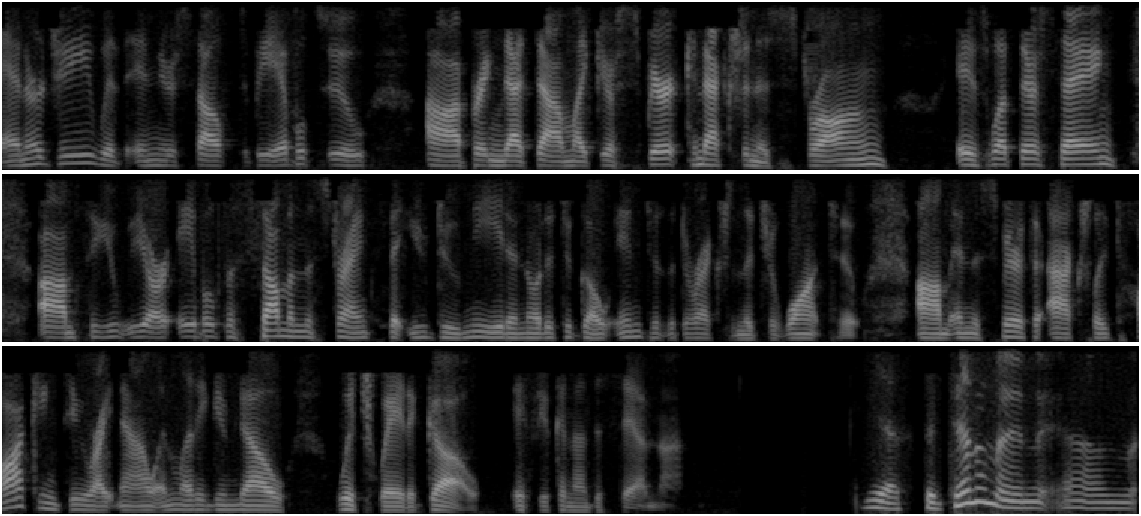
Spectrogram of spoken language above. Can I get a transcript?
energy within yourself to be able to uh, bring that down. Like your spirit connection is strong is what they're saying. Um, so you, you are able to summon the strength that you do need in order to go into the direction that you want to. Um, and the spirits are actually talking to you right now and letting you know which way to go, if you can understand that. Yes, the gentleman, um,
